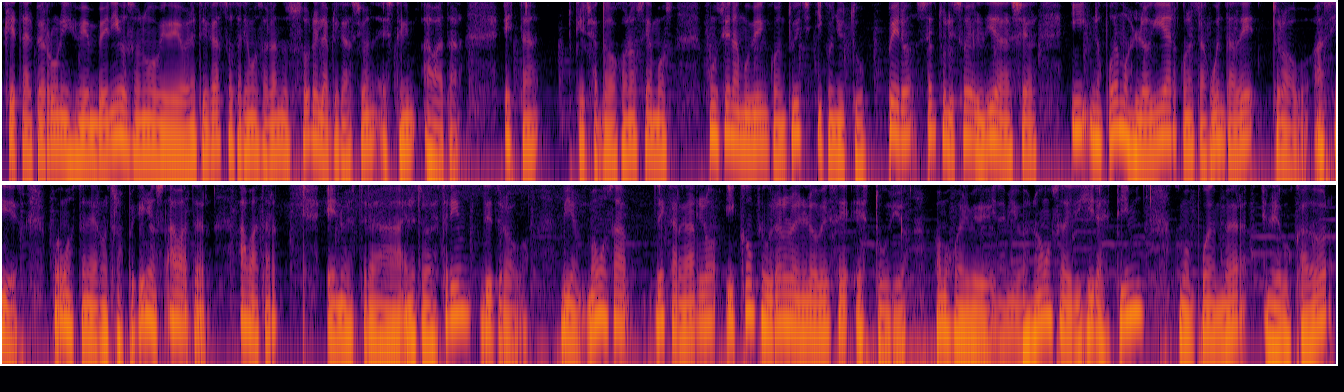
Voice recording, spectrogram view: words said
¿Qué tal perrunis? Bienvenidos a un nuevo video. En este caso estaremos hablando sobre la aplicación Stream Avatar. Esta, que ya todos conocemos, funciona muy bien con Twitch y con YouTube, pero se actualizó el día de ayer y nos podemos loguear con nuestra cuenta de Trovo. Así es, podemos tener nuestros pequeños avatar, avatar en, nuestra, en nuestro stream de Trovo. Bien, vamos a descargarlo y configurarlo en el OBS Studio. Vamos con el video. Bien amigos, nos vamos a dirigir a Steam, como pueden ver en el buscador.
